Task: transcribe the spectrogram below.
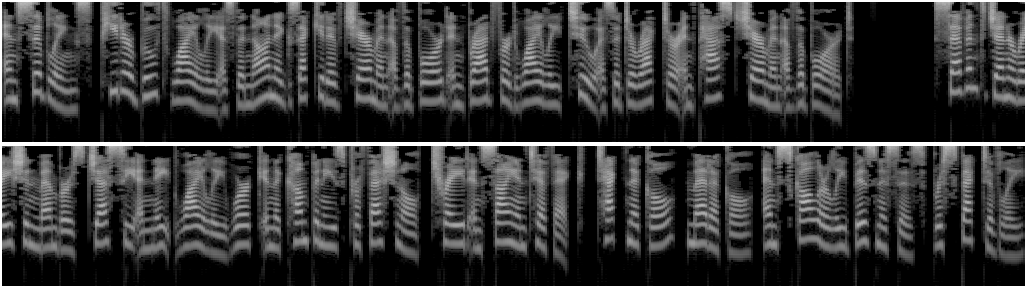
and siblings Peter Booth Wiley as the non-executive chairman of the board and Bradford Wiley II as a director and past chairman of the board. Seventh-generation members Jesse and Nate Wiley work in the company's professional, trade and scientific, technical, medical, and scholarly businesses, respectively.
